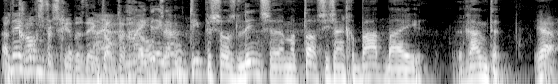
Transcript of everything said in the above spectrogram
het krachtsverschil is denk ik dan te Maar ik groot. denk types zoals Linsen en Matas, die zijn gebaat bij ruimte. Ja.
